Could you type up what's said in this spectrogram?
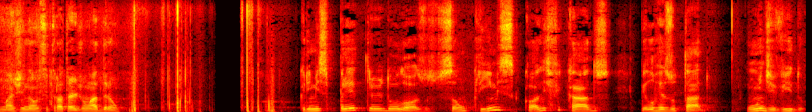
imaginando se tratar de um ladrão. Crimes preterdolosos são crimes qualificados pelo resultado. Um indivíduo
